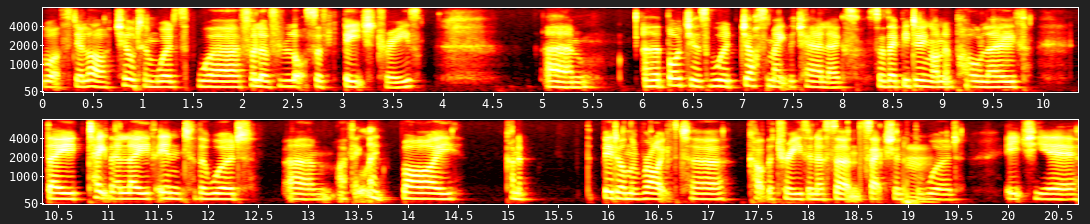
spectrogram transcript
well still are Chiltern Woods were full of lots of beech trees. Um, and the bodgers would just make the chair legs. So they'd be doing on a pole lathe. They take their lathe into the wood. Um, I think they'd buy kind of bid on the rights to cut the trees in a certain section of mm. the hmm. wood each year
